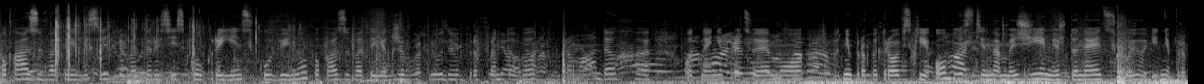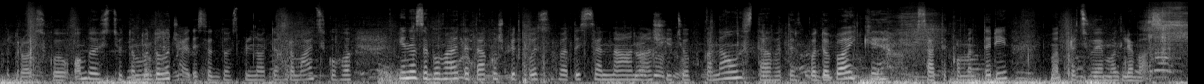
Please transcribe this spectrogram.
показувати і висвітлювати російсько-українську війну, показувати, як живуть люди в прифронтових громадах. От нині працюємо в Дніпропетровській області на межі між Донецькою і Дніпропетровською областю. Тому долучайтеся до спільноти громадського і не забувайте також підписуватися на наш YouTube канал, ставити вподобайки, писати коментарі. Ми працюємо для вас.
